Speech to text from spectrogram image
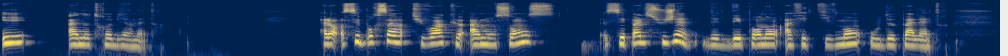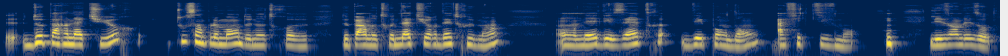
et à notre bien-être. Alors, c'est pour ça, tu vois, que, à mon sens, c'est pas le sujet d'être dépendant affectivement ou de pas l'être. De par nature, tout simplement de notre, de par notre nature d'être humain, on est des êtres dépendants affectivement les uns des autres.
